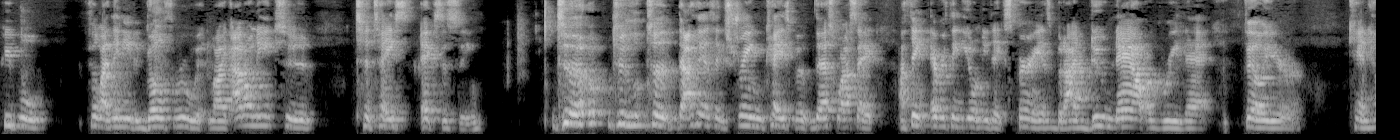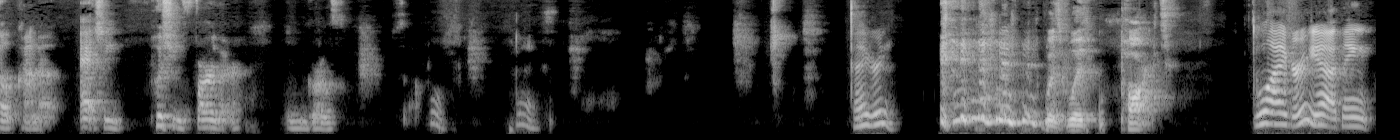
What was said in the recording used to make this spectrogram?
people feel like they need to go through it. Like I don't need to to taste ecstasy. To to to I think that's an extreme case, but that's why I say I think everything you don't need to experience. But I do now agree that failure can help kind of actually push you further in growth. So Nice. I agree. with with part. Well, I agree. Yeah, I think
